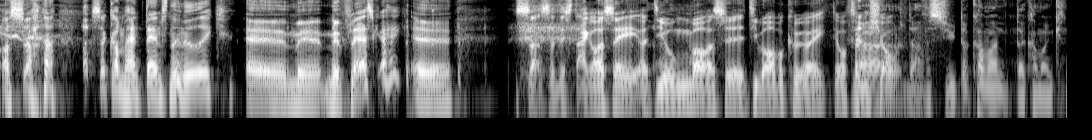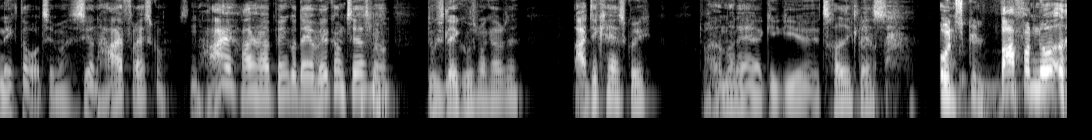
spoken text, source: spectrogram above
og så, så kom han dansende ned, ikke? Øh, med, med flasker, ikke? Øh, så, så det stak også af, og de unge var også, øh, de var oppe at køre, ikke? Det var fandme der, sjovt. Der var sygt. Der kommer, en, der kommer en knægt over til mig. Så siger han, hej Fresco. Sådan, hej, hej, hej, pæn goddag, velkommen til os. Du kan slet ikke huske mig, kan du det? Nej, det kan jeg sgu ikke. Du havde mig, da jeg gik i uh, 3. klasse. Undskyld, hvad for noget?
